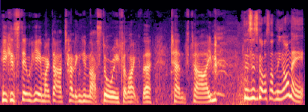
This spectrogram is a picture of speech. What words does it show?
he can still hear my dad telling him that story for like the 10th time. this has got something on it.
